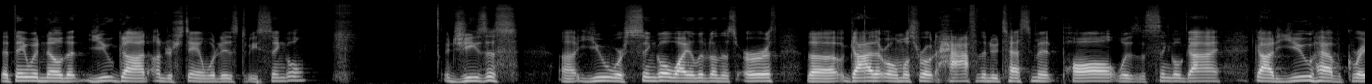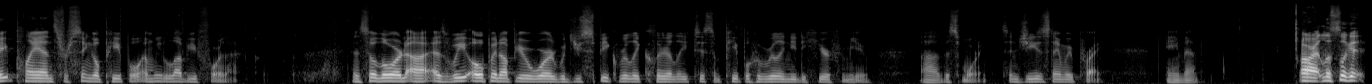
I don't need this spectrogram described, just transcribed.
that they would know that you, God, understand what it is to be single Jesus, uh, you were single while you lived on this earth. The guy that almost wrote half of the New Testament, Paul, was a single guy. God, you have great plans for single people, and we love you for that. And so, Lord, uh, as we open up your word, would you speak really clearly to some people who really need to hear from you uh, this morning? It's in Jesus' name we pray. Amen. All right, let's look at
